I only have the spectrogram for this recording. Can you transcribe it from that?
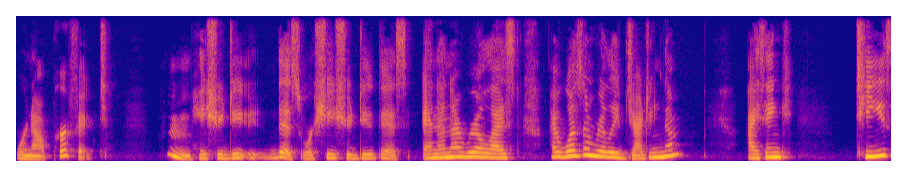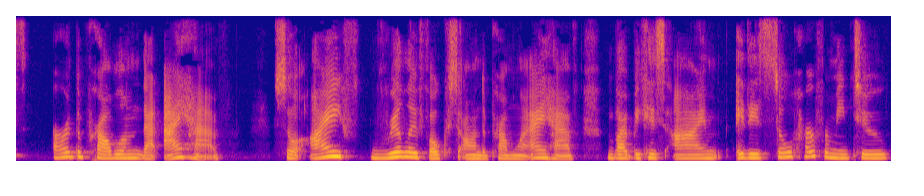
were not perfect. Hmm, he should do this or she should do this. And then I realized I wasn't really judging them. I think teeth are the problem that I have. So I really focus on the problem I have, but because I'm it is so hard for me to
